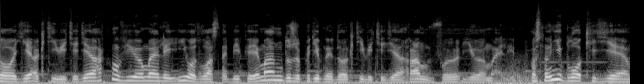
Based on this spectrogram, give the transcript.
то є activity діаграм в UML, і от власне BPMN дуже подібний до activity діаграм в UML. Основні блоки є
